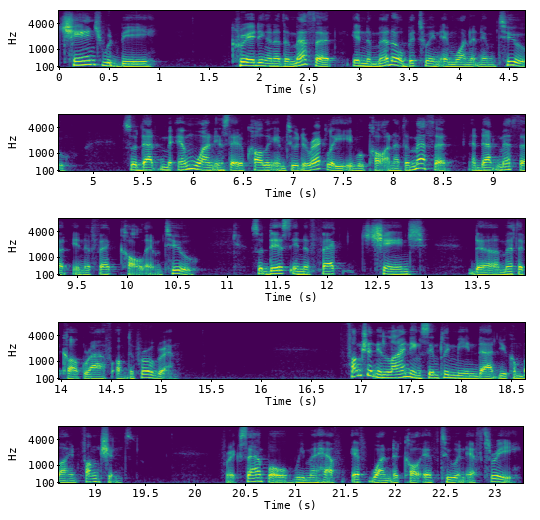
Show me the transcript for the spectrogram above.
change would be creating another method in the middle between M1 and M2 so that M1, instead of calling M2 directly, it will call another method, and that method in effect call M2. So this in effect change the method call graph of the program. Function inlining simply mean that you combine functions. For example, we may have F1 that call F2 and F3.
